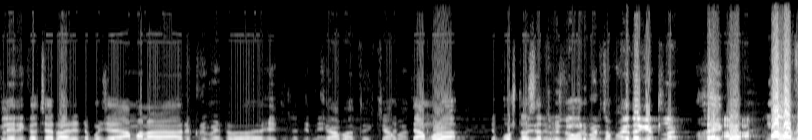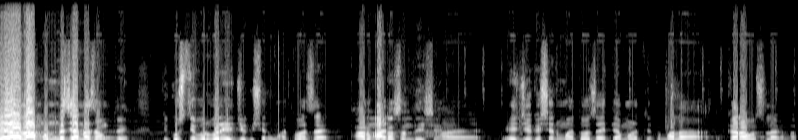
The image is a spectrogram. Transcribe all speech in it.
क्लेरिकलच्या डायरेक्ट म्हणजे आम्हाला रिक्रुटमेंट हे दिलं त्यांनी क्या बात आहे क्या बात. त्यामुळं ते पोस्टल म्हणजे तुम्ही गव्हर्नमेंटचा फायदा घेतलाय. मला मिळाला म्हणूनच यांना सांगतोय की कुस्ती बरोबर एज्युकेशन महत्वाचं आहे. फार मोठा संदेश आहे. एज्युकेशन महत्वाचं आहे त्यामुळे ते तुम्हाला करावंच लागणार.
